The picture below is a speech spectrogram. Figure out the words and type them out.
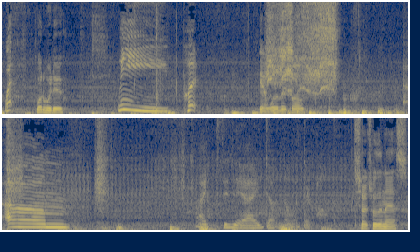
What? What do we do? We put Yeah, what are they called? um. I. I don't know what they're called. Starts with an S.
